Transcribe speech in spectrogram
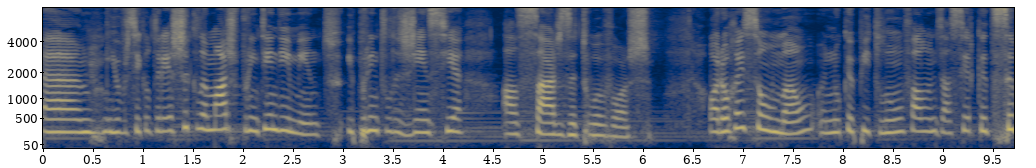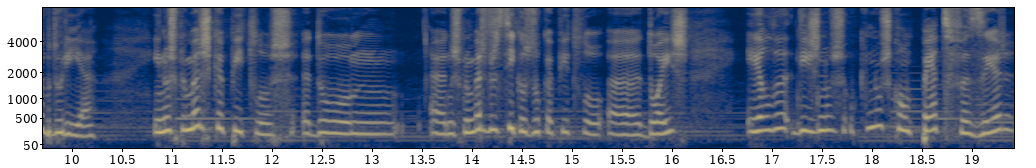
um, e o versículo 3: Se clamares por entendimento e por inteligência, alçares a tua voz. Ora, o rei Salomão, no capítulo 1, fala-nos acerca de sabedoria. E nos primeiros capítulos do. Uh, nos primeiros versículos do capítulo uh, 2, ele diz-nos o que nos compete fazer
